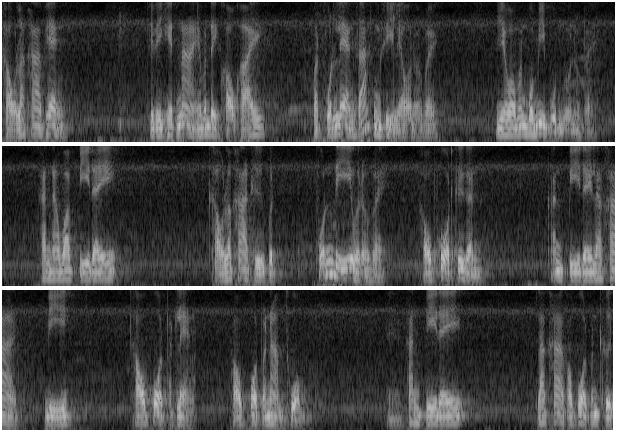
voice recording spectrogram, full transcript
เข่าราคาแพงจะได้เฮ็ดหน้าให้มันได้เข่าขายผัดฝนแรงซะถึงสี่แล้วนะไปเยี่ยว่ามันบ่มีบุญวนออกไปคันทำว่าปีใด เขาราคาถือผลดีวนออกไป เขาโพดขึ้นกันขั้นปีใดราคาดี เขาโพดผัดแรงเขาโพดประน้ำถ่วมขั้นปีใดราคาเขาโพดมันขึ้น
